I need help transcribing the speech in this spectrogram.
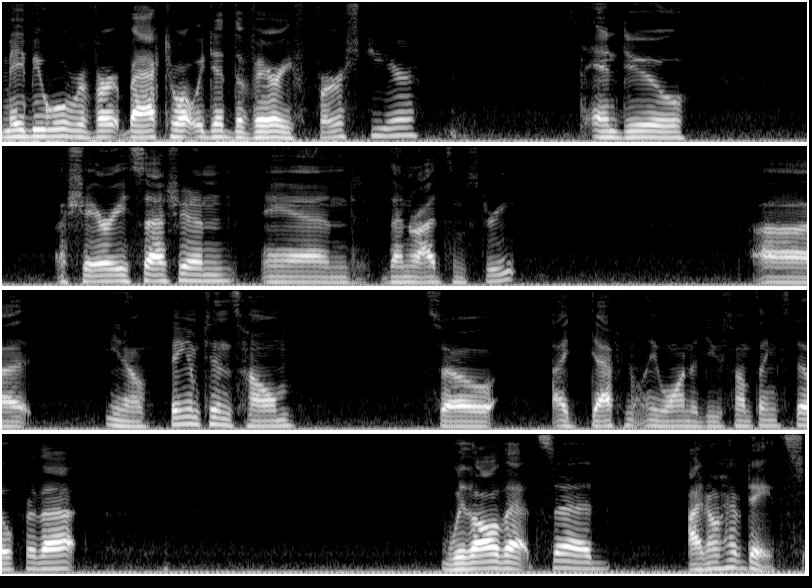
Maybe we'll revert back to what we did the very first year and do a sherry session and then ride some street. Uh, you know, Binghamton's home. So I definitely want to do something still for that. With all that said, I don't have dates.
